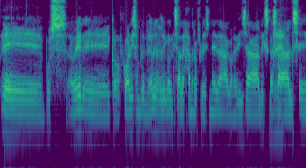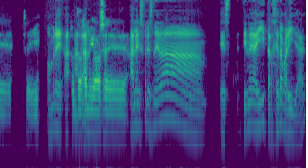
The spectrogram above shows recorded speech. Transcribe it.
Eh, pues a ver, eh, conozco a varios emprendedores, no sé si conocéis a Alejandro Fresneda, conocéis a Alex Casals, sí. Hombre, son todos amigos. Eh. Alex Fresneda tiene ahí tarjeta amarilla, ¿eh?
